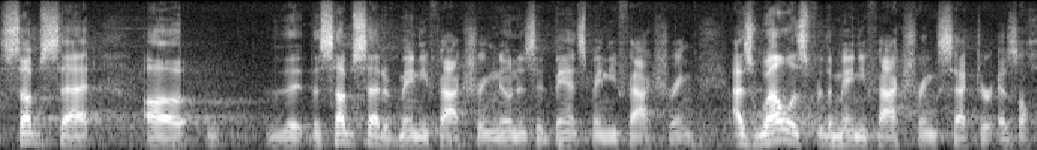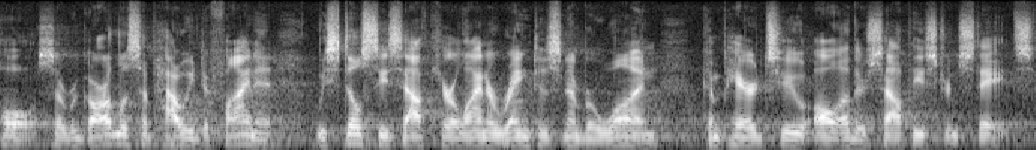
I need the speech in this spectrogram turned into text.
subset, uh, the, the subset of manufacturing known as advanced manufacturing, as well as for the manufacturing sector as a whole. So regardless of how we define it, we still see South Carolina ranked as number one compared to all other southeastern states.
